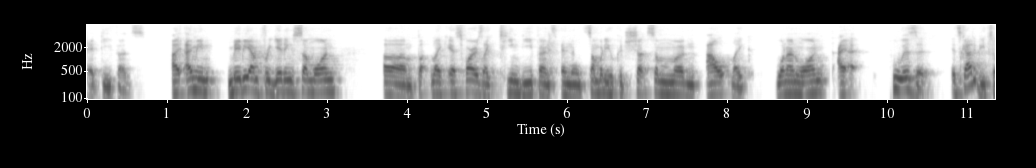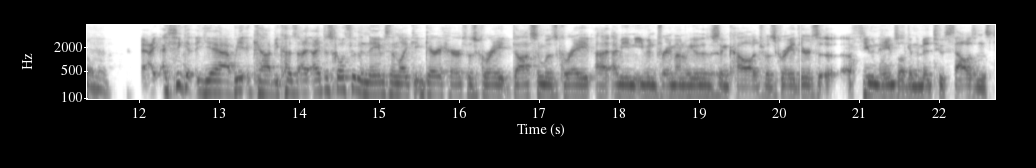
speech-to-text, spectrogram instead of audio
at defense. I, I mean, maybe I'm forgetting someone, um, but like as far as like team defense and then somebody who could shut someone out like one on one, I who is it? It's got to be Tillman. I, I, think, it, yeah, we, God, because I, I, just go through the names and like Gary Harris was great, Dawson was great. I, I mean, even Draymond when he was in college was great. There's a, a few names like in the mid 2000s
